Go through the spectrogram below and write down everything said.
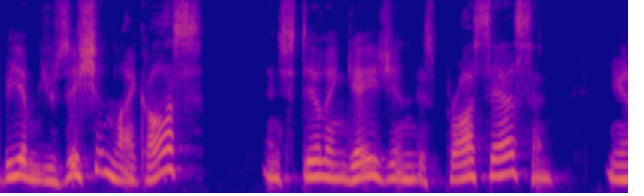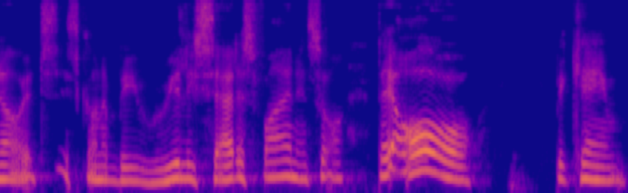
be a musician like us and still engage in this process and you know it's it's going to be really satisfying and so on they all became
